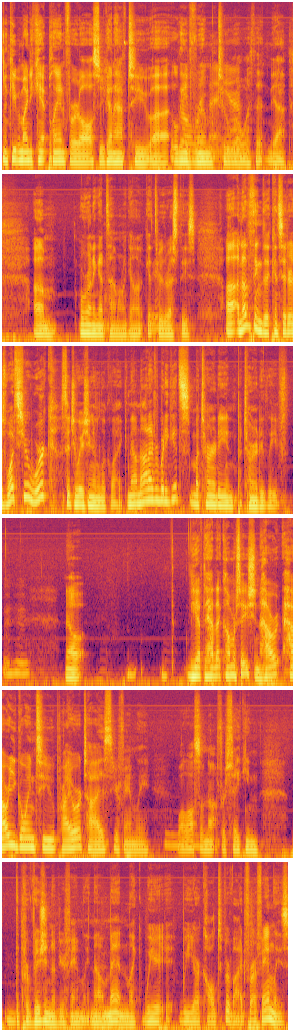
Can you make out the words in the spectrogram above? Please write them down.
and keep in mind, you can't plan for it all, so you kind of have to uh, leave room it, to yeah. roll with it. Yeah. Um, we're running out of time. I want to get through the rest of these. Uh, another thing to consider is what's your work situation going to look like? Now, not everybody gets maternity and paternity leave. mm-hmm. Now, you have to have that conversation. How are, how are you going to prioritize your family mm. while also not forsaking the provision of your family? Now, mm. men, like we we are called to provide for our families.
